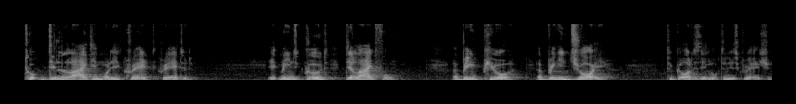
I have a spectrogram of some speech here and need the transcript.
took delight in what he created. It means good, delightful of being pure, of bringing joy to God as he looked in his creation.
